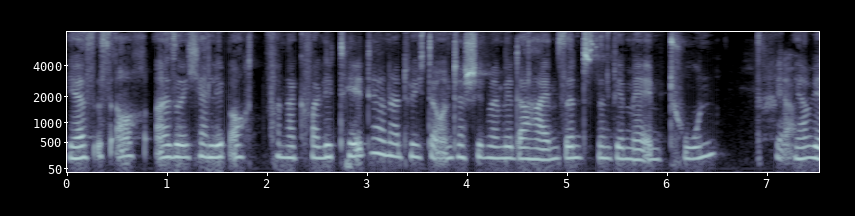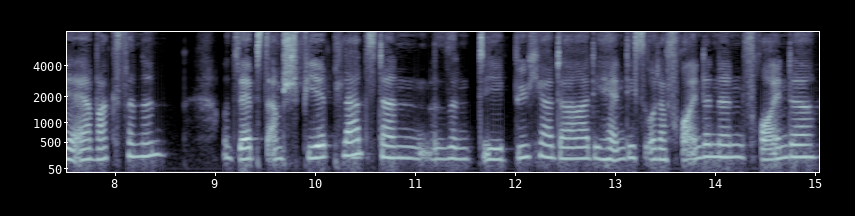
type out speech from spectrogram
Ja, es ist auch, also ich erlebe auch von der Qualität her natürlich der Unterschied, wenn wir daheim sind, sind wir mehr im Tun. Ja, ja wir Erwachsenen. Und selbst am Spielplatz, dann sind die Bücher da, die Handys oder Freundinnen, Freunde,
